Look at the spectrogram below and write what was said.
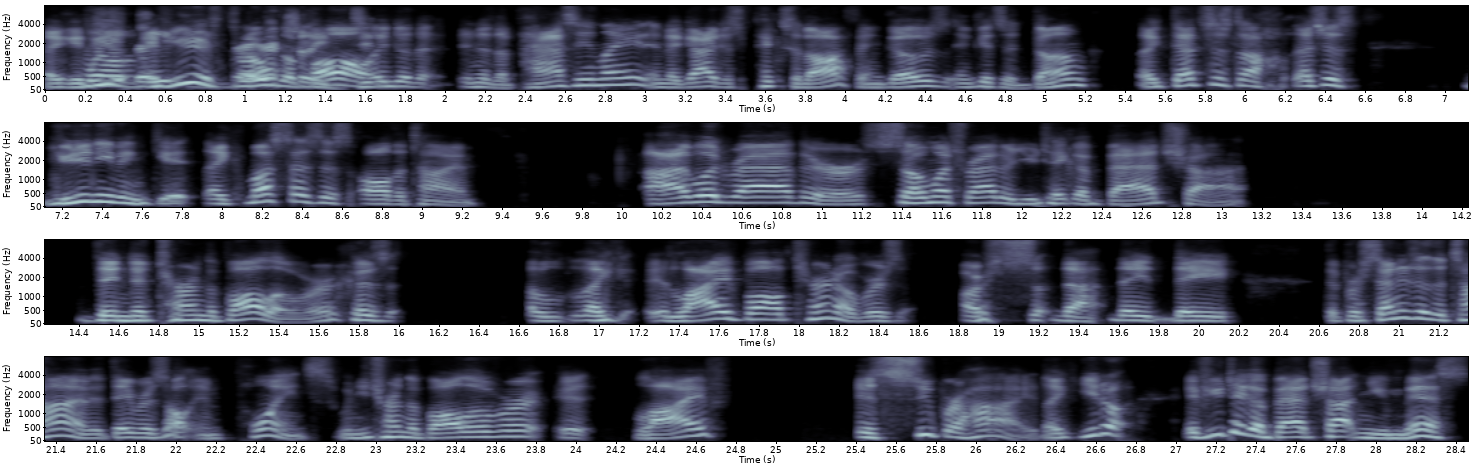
Like if well, you they, if you just throw the ball did... into the into the passing lane and the guy just picks it off and goes and gets a dunk, like that's just a that's just you didn't even get like Muss says this all the time. I would rather so much rather you take a bad shot than to turn the ball over because uh, like live ball turnovers are so, they they the percentage of the time that they result in points when you turn the ball over it live is super high. Like you don't if you take a bad shot and you miss,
